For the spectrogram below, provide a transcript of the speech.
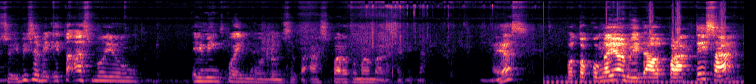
So ibig sabihin, itaas mo yung aiming point mo doon sa taas para tumama ka sa gitna. Ayos? Putok ko ngayon without practice ha.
